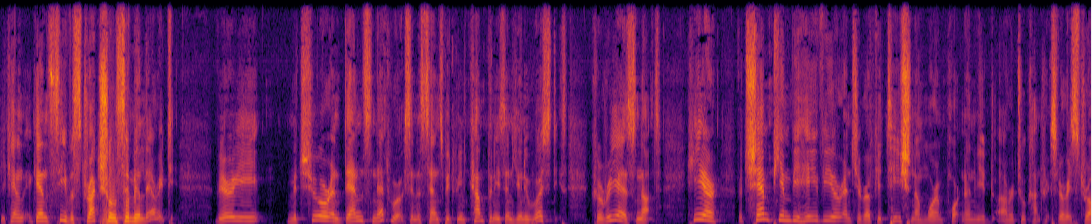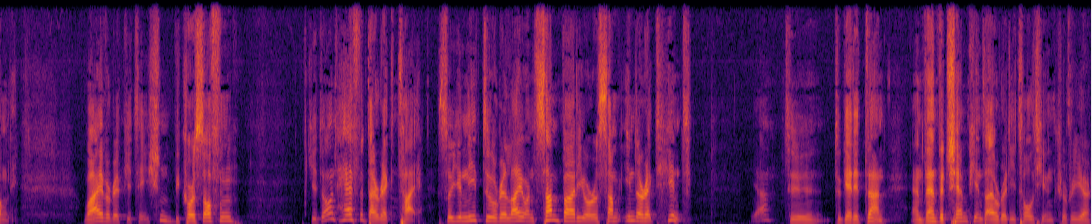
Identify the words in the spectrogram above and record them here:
You can again see the structural similarity. Very mature and dense networks in a sense between companies and universities. Korea is not. Here, the champion behavior and your reputation are more important than the other two countries, very strongly. Why the reputation? Because often you don't have a direct tie. So you need to rely on somebody or some indirect hint yeah, to, to get it done. And then the champions, I already told you in Korea,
